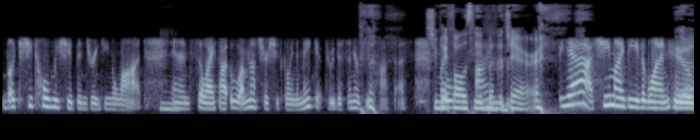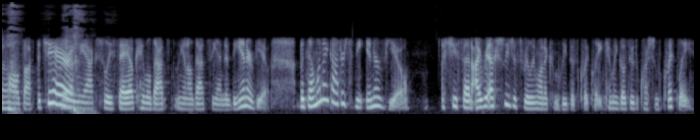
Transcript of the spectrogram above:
like she told me she had been drinking a lot hmm. and so i thought oh i'm not sure she's going to make it through this interview process she might fall asleep I- in the chair. yeah, she might be the one who Yeah. falls off the chair, and we actually say, okay, well, that's you know that's the end of the interview. But then when I got her to the interview, she said, I re- actually just really want to complete this quickly. Can we go through the questions quickly?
